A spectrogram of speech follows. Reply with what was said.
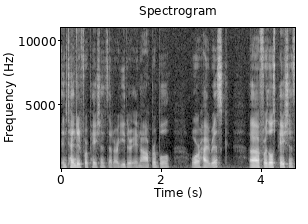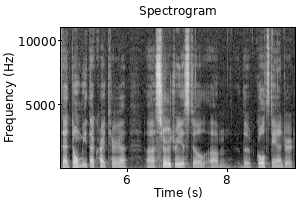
intended for patients that are either inoperable or high risk. Uh, for those patients that don't meet that criteria, uh, surgery is still um, the gold standard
